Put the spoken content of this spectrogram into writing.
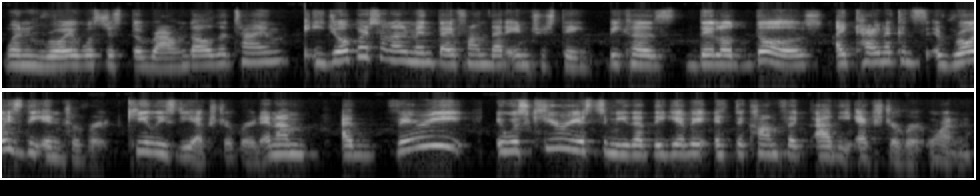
when Roy was just around all the time. Y yo personalmente I found that interesting because de los dos, I kind of consider Roy's the introvert, Keely's the extrovert, and I'm I'm very. It was curious to me that they gave it este conflict at the extrovert one.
